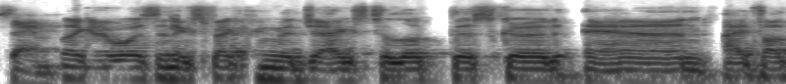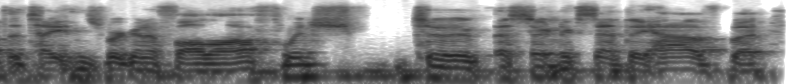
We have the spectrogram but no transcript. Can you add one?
Same. Like I wasn't expecting the Jags to look this good, and I thought the Titans were going to fall off, which to a certain extent they have. But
